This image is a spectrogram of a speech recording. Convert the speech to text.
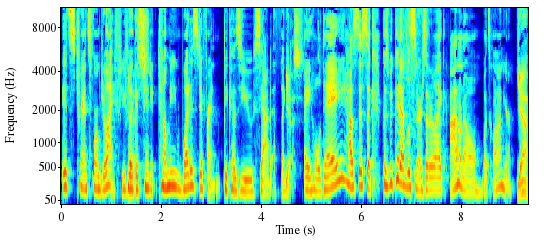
it's transformed your life. You feel like it's changing. Tell me what is different because you Sabbath, like Yes. a whole day. How's this like? Because we could have listeners that are like, I don't know what's going on here. yeah,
